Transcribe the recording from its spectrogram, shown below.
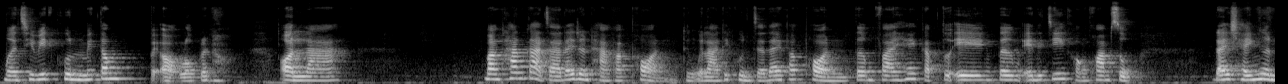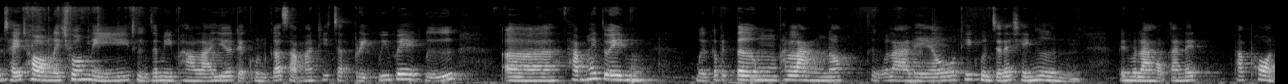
เหมือนชีวิตคุณไม่ต้องไปออกรบแล้วเนาะอ่อนล้า บางท่านก็อาจจะได้เดินทางพักผ่อน ถึงเวลาที่คุณจะได้พักผ่อน เติมไฟให้กับตัวเอง เติม energy ของความสุข ได้ใช้เงินใช้ทองในช่วงนี้ ถึงจะมีภาระเยอะแต่คุณก็สามารถที่จะปลีกวิเวกหรือออทำให้ตัวเองเหมือนกับไปเติมพลังเนาะ ถึงเวลาแล้วที่คุณจะได้ใช้เงิน เป็นเวลาของการได้พักผ่อน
